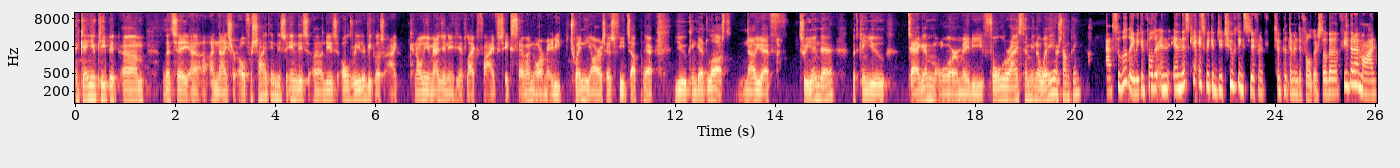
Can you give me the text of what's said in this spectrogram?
And can you keep it um, let's say a, a, nicer oversight in this in this uh, this old reader because I can only imagine if you have like five, six, seven, or maybe twenty RSS feeds up there, you can get lost. Now you have three in there, but can you tag them or maybe folderize them in a way or something? Absolutely, we can folder. In in this case, we can do two things to different to put them into folders. So the feed that I'm on,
